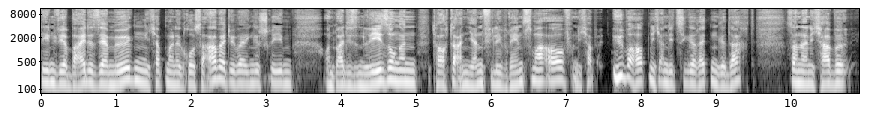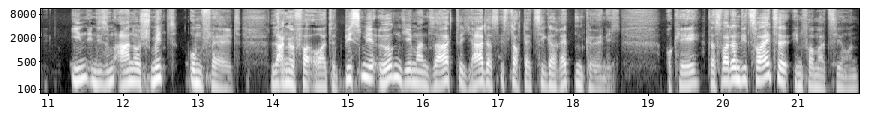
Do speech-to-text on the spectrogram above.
den wir beide sehr mögen. Ich habe mal eine große Arbeit über ihn geschrieben und bei diesen Lesungen tauchte ein Jan Philipp Remsmar auf und ich habe überhaupt nicht an die Zigaretten gedacht, sondern ich habe ihn in diesem Arno Schmidt-Umfeld lange verortet, bis mir irgendjemand sagte, ja, das ist doch der Zigarettenkönig. Okay, das war dann die zweite Information.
